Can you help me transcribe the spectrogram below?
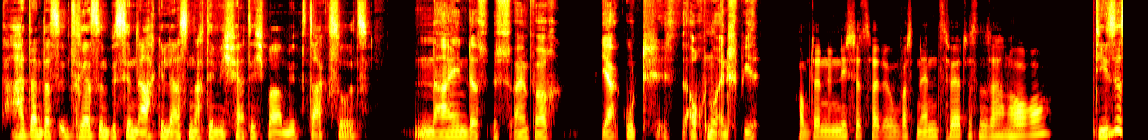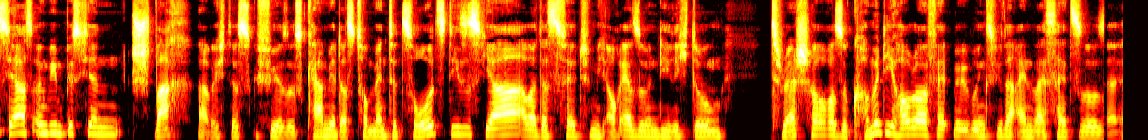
Hat dann das Interesse ein bisschen nachgelassen, nachdem ich fertig war mit Dark Souls? Nein, das ist einfach, ja gut, ist auch nur ein Spiel. Kommt denn in nächster Zeit irgendwas Nennenswertes in Sachen Horror? Dieses Jahr ist irgendwie ein bisschen schwach, habe ich das Gefühl. Also es kam ja das Tormented Souls dieses Jahr, aber das fällt für mich auch eher so in die Richtung Trash-Horror. So Comedy-Horror fällt mir übrigens wieder ein, weil es halt so, äh,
